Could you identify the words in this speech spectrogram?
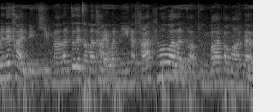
ไม่ได้ถ่ายปิดคลิปนะรันก็เลยจะมาถ่ายวันนี้นะคะ เมื่อวานรันกลับถึงบ้านประมาณแบบ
